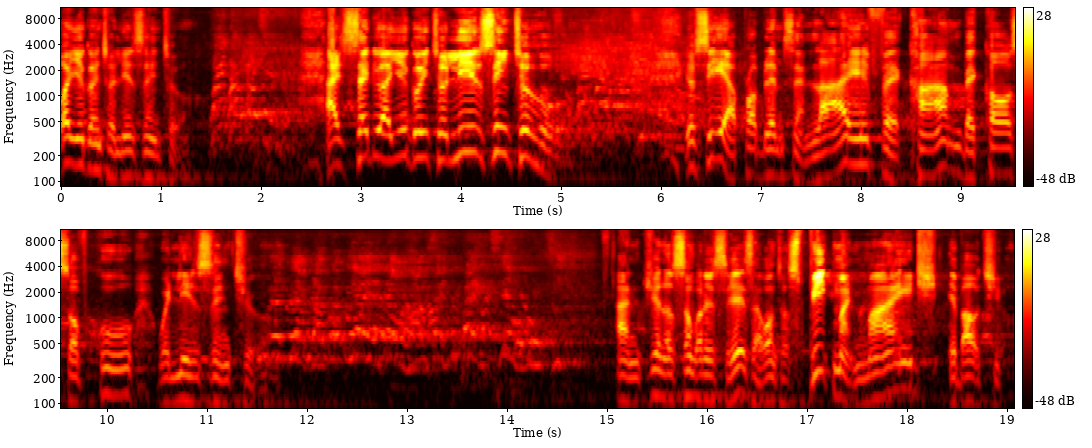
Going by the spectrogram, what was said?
What are you going to listen to? I said, who are you going to listen to? You see, our problems in life come because of who we listen to. And you know, somebody says, I want to speak my mind about you.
